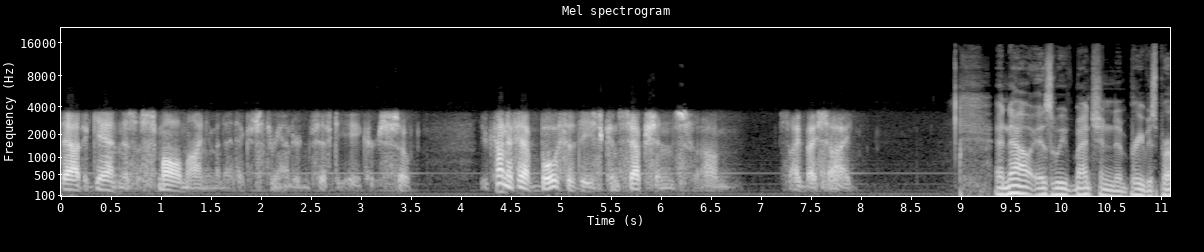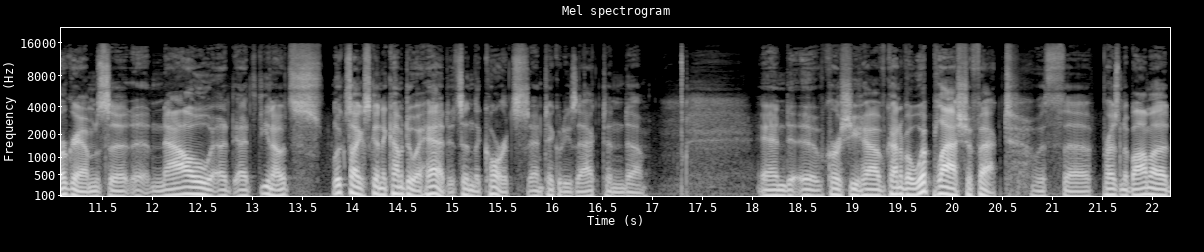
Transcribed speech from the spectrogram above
that again is a small monument. I think it's 350 acres. So you kind of have both of these conceptions um, side by side. And now, as we've mentioned in previous programs, uh, uh now uh, you know it looks like it's going to come to a head. It's in the courts, Antiquities Act, and uh, and uh, of course, you have kind of a whiplash effect with uh, President Obama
